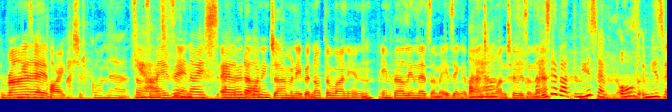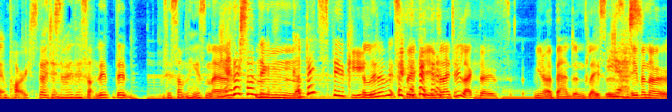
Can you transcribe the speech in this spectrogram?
right. amusement park. I should have gone there. Sounds yeah, amazing. it's really nice. I know that uh, one in Germany, but not the one in in Berlin. There's amazing abandoned yeah? one too, isn't What What is it about the amusement, old amusement parks? That I don't know. There's there, there, there's something, isn't there? Yeah, there's something Mm. a bit spooky. a little bit spooky, but I do like those, you know, abandoned places. Yes. Even though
